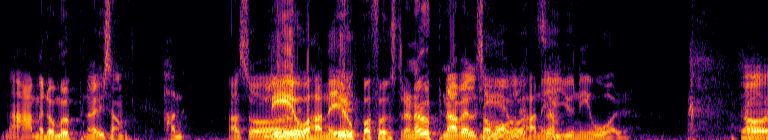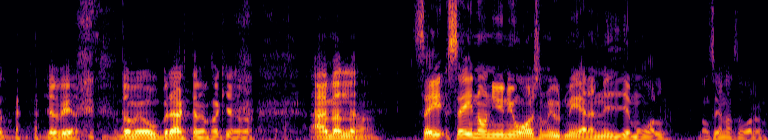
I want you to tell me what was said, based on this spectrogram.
Nej men de öppnar ju sen. Han, Alltså... Leo, han är- Europafönstren öppnar väl som Leo, vanligt han är sen. junior. Ja, jag vet. De är oberäkneliga de här killarna. Nej men... Säg, säg någon junior som gjort mer än nio mål de senaste åren.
